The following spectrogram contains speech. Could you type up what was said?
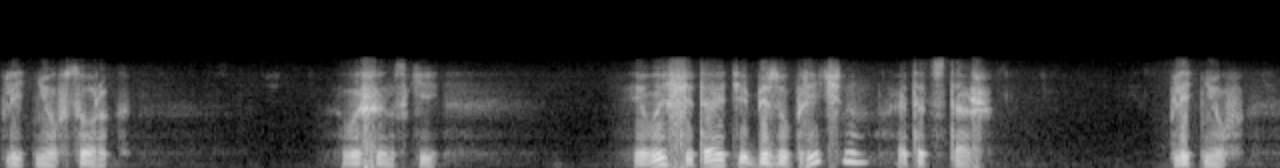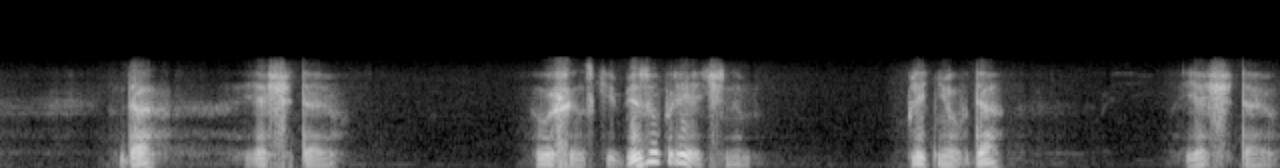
Плетнев. «Сорок». Вышинский. И вы считаете безупречным этот стаж? Плетнев. Да, я считаю. Вышинский. Безупречным. Плетнев. Да, я считаю.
